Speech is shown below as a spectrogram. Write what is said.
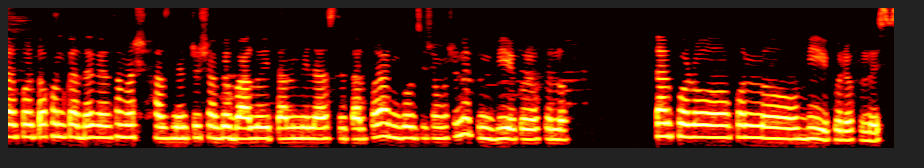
তারপর তখনকার দেখা গেছে আমার হাজবেন্ডের সঙ্গে ভালোই তাল মিলে আসছে তারপর আমি বলছি, সমস্যা নেই, তুমি বিয়ে করে ফেলো। তারপর ও করল বিয়ে করে ফেলেছে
